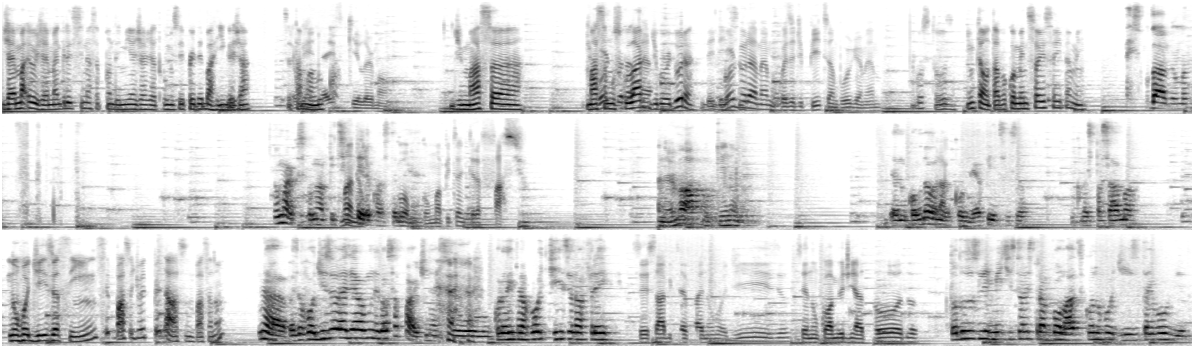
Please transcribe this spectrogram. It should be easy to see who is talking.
Speaker 1: Já eu já emagreci nessa pandemia, já, já comecei a perder barriga já. Você
Speaker 2: Eu
Speaker 1: tá maluco?
Speaker 2: 10 quilos, irmão.
Speaker 1: De massa. Massa
Speaker 2: gordura,
Speaker 1: muscular?
Speaker 2: né?
Speaker 1: De gordura? Delícia.
Speaker 2: Gordura mesmo, coisa de pizza, hambúrguer mesmo.
Speaker 1: Gostoso. Então, tava comendo só isso aí também.
Speaker 3: É saudável, mano.
Speaker 4: Ô, Marcos, comeu uma pizza
Speaker 2: Mano,
Speaker 4: inteira
Speaker 2: eu
Speaker 4: quase também.
Speaker 2: como,
Speaker 4: né?
Speaker 2: como uma pizza inteira fácil.
Speaker 5: É normal, por que não?
Speaker 4: Eu não como não, eu
Speaker 2: Fraco.
Speaker 4: comi a pizza só. Eu começo a passar mal.
Speaker 1: Num rodízio assim, você passa de oito pedaços, não passa não?
Speaker 4: Ah, mas o rodízio ele é um negócio à parte, né? Eu- quando no rodízio na frente,
Speaker 2: Você sabe que você faz no rodízio, você não come o dia todo.
Speaker 4: todos os limites são extrapolados quando o rodízio tá envolvido.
